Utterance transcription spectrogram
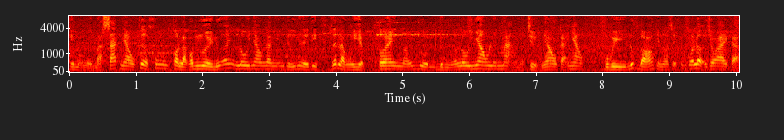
khi mọi người mạt sát nhau, tức là không còn là con người nữa, lôi nhau ra những thứ như thế thì rất là nguy hiểm. Tôi hay nói đùa đừng có lôi nhau lên mạng mà chửi nhau, cãi nhau, bởi vì lúc đó thì nó sẽ không có lợi cho ai cả.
